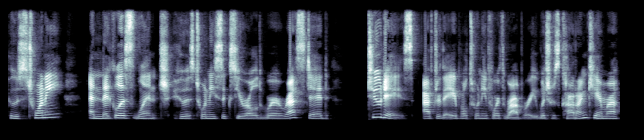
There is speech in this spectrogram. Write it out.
who's 20, and Nicholas Lynch, who is 26 year old, were arrested two days after the April 24th robbery, which was caught on camera,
